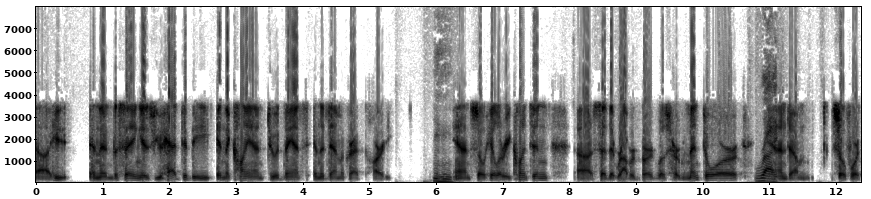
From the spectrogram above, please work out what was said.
uh, he and then the saying is you had to be in the Klan to advance in the Democrat Party. Mm-hmm. And so Hillary Clinton uh, said that Robert Byrd was her mentor, right. and um, so forth.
